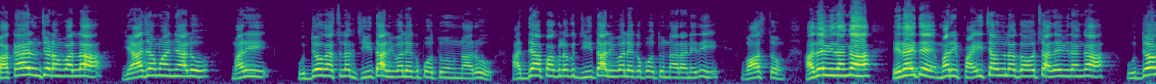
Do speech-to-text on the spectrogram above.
బకాయిలు ఉంచడం వల్ల యాజమాన్యాలు మరి ఉద్యోగస్తులకు జీతాలు ఇవ్వలేకపోతూ ఉన్నారు అధ్యాపకులకు జీతాలు ఇవ్వలేకపోతున్నారు అనేది వాస్తవం. అదేవిధంగా ఏదైతే మరి పై చదువులకు కావచ్చు అదేవిధంగా ఉద్యోగ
